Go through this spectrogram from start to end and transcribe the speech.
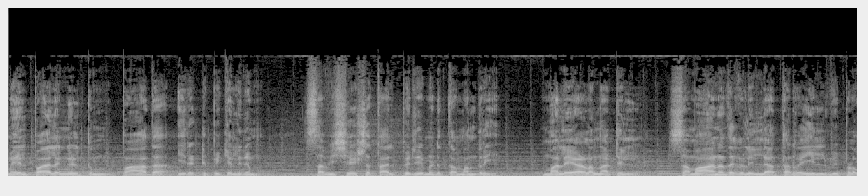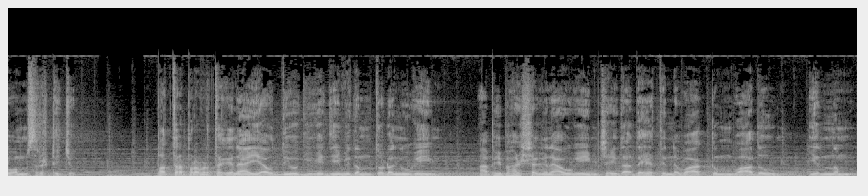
മേൽപ്പാലങ്ങൾക്കും പാത ഇരട്ടിപ്പിക്കലിനും സവിശേഷ താൽപ്പര്യമെടുത്ത മന്ത്രി മലയാള നാട്ടിൽ സമാനതകളില്ലാത്ത റെയിൽ വിപ്ലവം സൃഷ്ടിച്ചു. പത്രപ്രവർത്തകനായി ഔദ്യോഗിക ജീവിതം തുടങ്ങുകയും അഭിഭാഷകനാവുകയും ചെയ്ത അദ്ദേഹത്തിന്റെ വാക്കും വാദവും എന്നും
